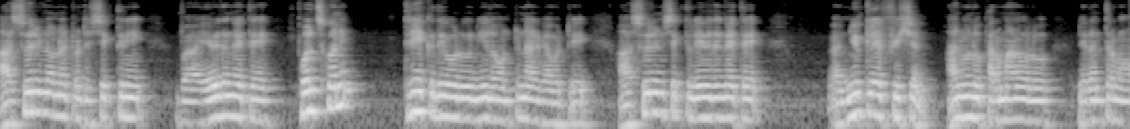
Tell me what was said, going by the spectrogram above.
ఆ సూర్యులో ఉన్నటువంటి శక్తిని ఏ విధంగా అయితే పోల్చుకొని త్రియక దేవుడు నీలో ఉంటున్నారు కాబట్టి ఆ సూర్యుని శక్తులు ఏ విధంగా అయితే న్యూక్లియర్ ఫ్యూషన్ అణువులు పరమాణువులు నిరంతరము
